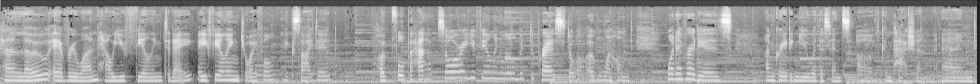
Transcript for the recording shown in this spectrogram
Hello, everyone. How are you feeling today? Are you feeling joyful, excited, hopeful perhaps? Or are you feeling a little bit depressed or overwhelmed? Whatever it is, I'm greeting you with a sense of compassion and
